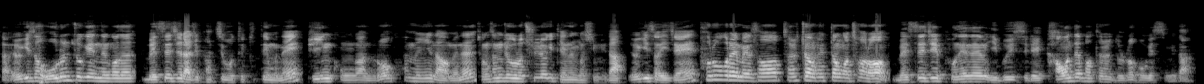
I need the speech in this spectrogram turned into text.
자, 여기서 오른쪽에 있는 거는 메시지를 아직 받지 못했기 때문에 빈 공간으로 화면이 나오면은 정상적으로 출력이 되는 것입니다. 여기서 이제 프로그램에서 설정을 했던 것처럼 메시지 보내는 EV3의 가운데 버튼을 눌러보겠습니다.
